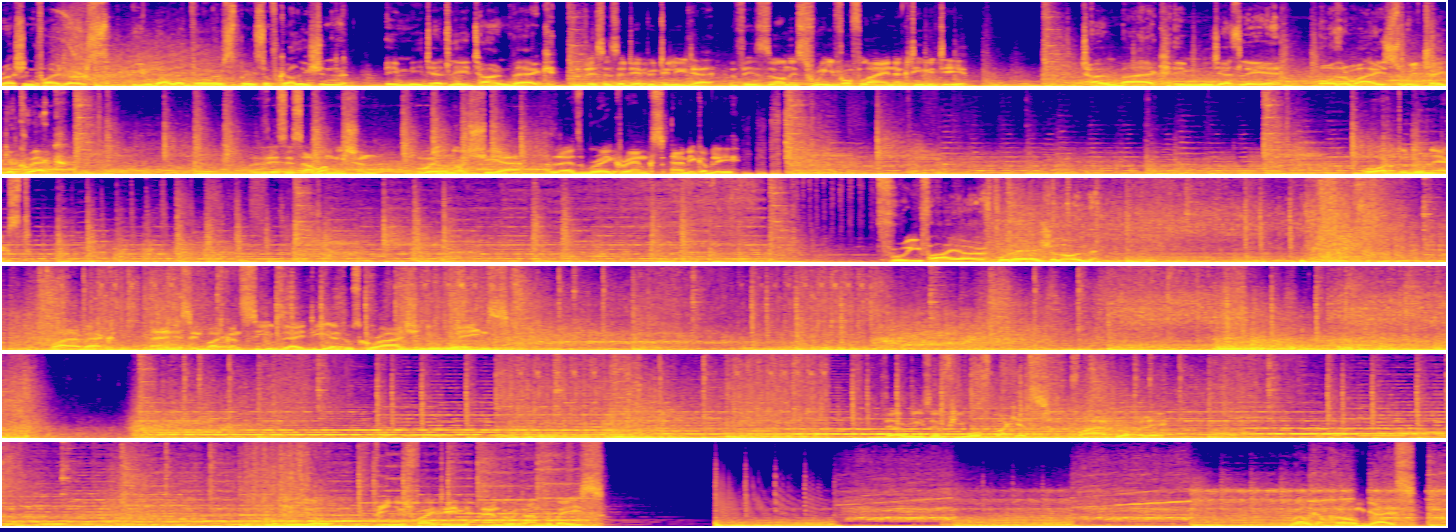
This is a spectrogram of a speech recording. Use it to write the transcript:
Russian fighters. You violate the airspace of coalition. Immediately turn back. This is a deputy leader. This zone is free for flying activity. Turn back immediately. Otherwise, we take a crack. This is our mission. Will not share. Let's break ranks amicably. What to do next? Free fire for the echelon. Fire back. Anything but conceive the idea to scratch new planes. There is a few buckets. Fire properly. Kill. Finish fighting and return to base. Welcome home, guys.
